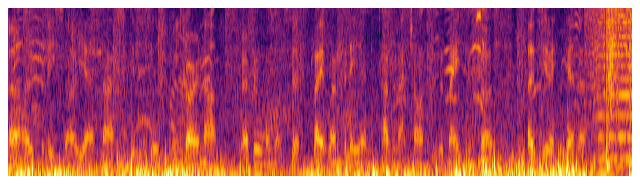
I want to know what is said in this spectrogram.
Uh, hopefully, so yeah, it's good to see. I mean, growing up, everyone wants to play at Wembley, and having that chance is amazing. So hopefully, they can get there.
